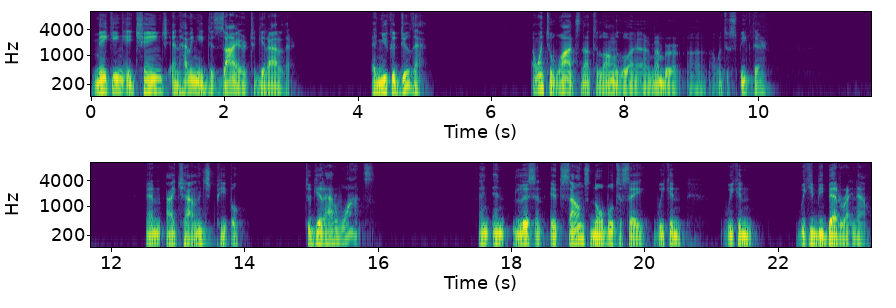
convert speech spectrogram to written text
making a change and having a desire to get out of there, and you could do that. I went to Watts not too long ago. I, I remember uh, I went to speak there. And I challenged people to get out of Watts. And and listen, it sounds noble to say we can we can we can be better right now.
